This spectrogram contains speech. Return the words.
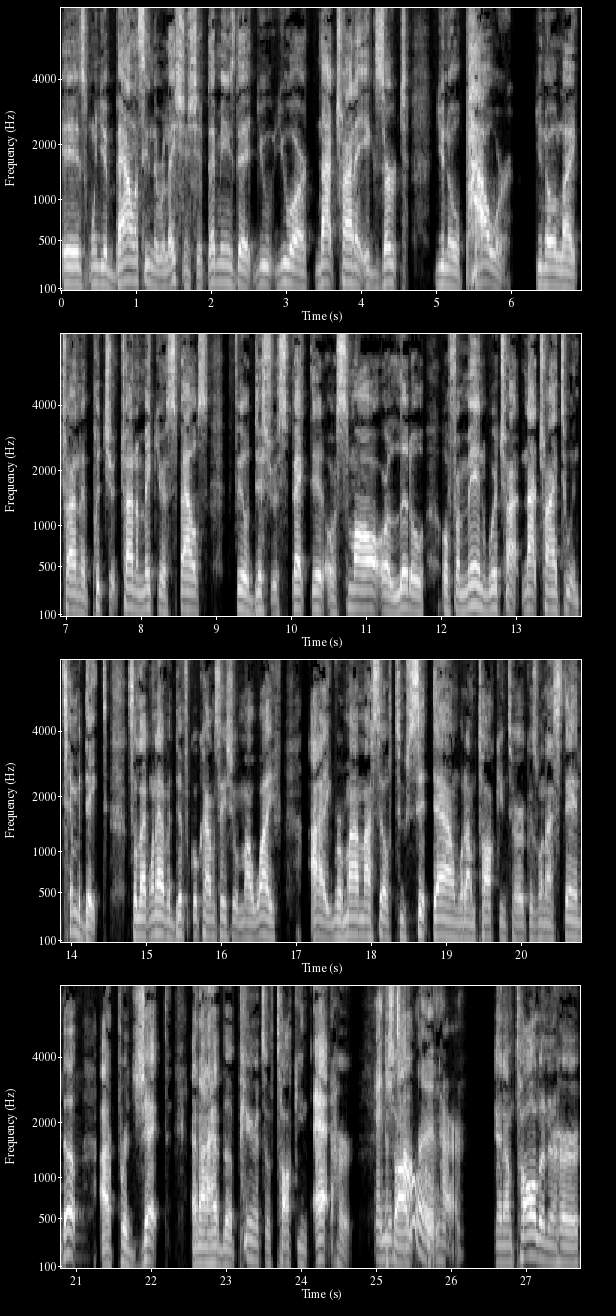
is when you're balancing the relationship, that means that you you are not trying to exert, you know, power, you know, like trying to put your trying to make your spouse feel disrespected or small or little or for men we're trying not trying to intimidate so like when i have a difficult conversation with my wife i remind myself to sit down when i'm talking to her because when i stand up i project and i have the appearance of talking at her and, and you're so taller I, than her and I'm taller than her,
